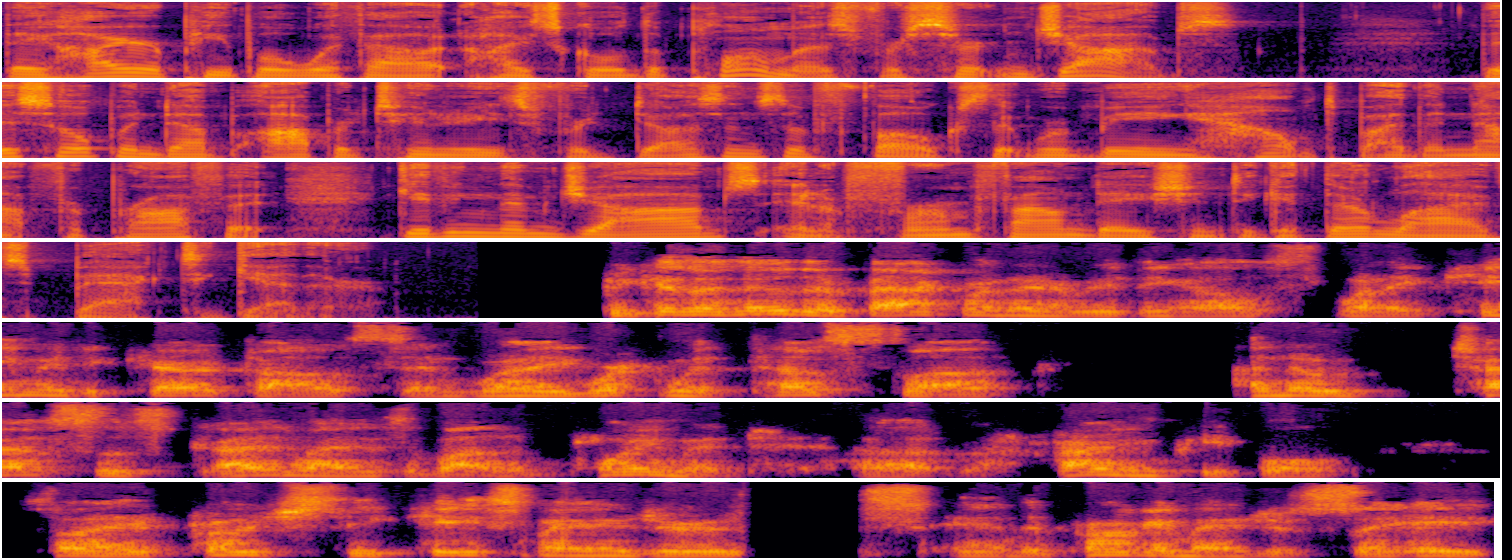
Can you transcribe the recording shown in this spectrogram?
they hire people without high school diplomas for certain jobs. This opened up opportunities for dozens of folks that were being helped by the not for profit, giving them jobs and a firm foundation to get their lives back together. Because I know their background and everything else, when I came into Caritas and when I working with Tesla, I know Tesla's guidelines about employment, uh, hiring people. So I approached the case managers and the program managers to say, hey,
